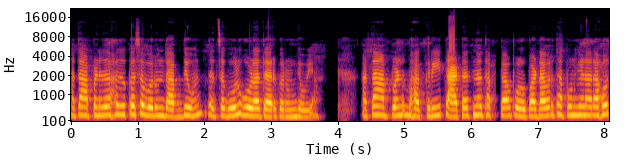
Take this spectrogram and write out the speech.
आता आपण याला हलकासा वरून दाब देऊन त्याचा गोल गोळा तयार करून घेऊया. आता आपण भाकरी ताटात न थापता पोळपाटावर थापून घेणार आहोत.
